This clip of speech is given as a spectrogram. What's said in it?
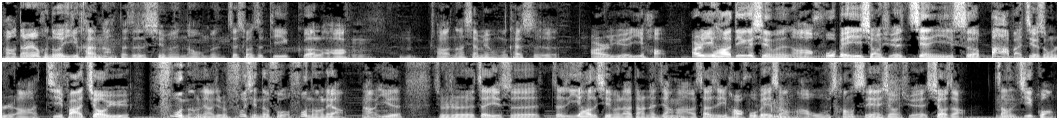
好，当然有很多遗憾呐嗯，这是新闻那，我们这算是第一个了啊。嗯嗯，好，那下面我们开始二月一号。二月一号第一个新闻啊，湖北一小学建议设爸爸接送日啊，激发教育负能量，就是父亲的负负能量啊，一就是这也是这是一号的新闻了。当然来讲啊，三十一号湖北省啊武昌实验小学校长张基广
